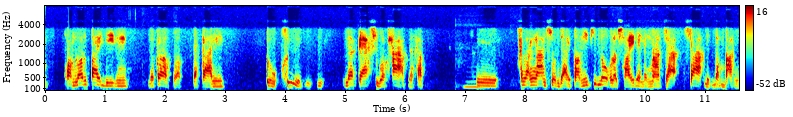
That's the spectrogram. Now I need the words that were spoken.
ำความร้อนใต้ดิน แล้วก็แบบจากการปลูกพืชและแก๊สชีวภาพนะครับ คือ พลังงานส่วนใหญ่ตอนนี้ที่โลกเราใช้เนี่ยมันมาจากซากดึกดำบรรพ์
